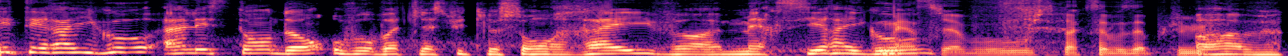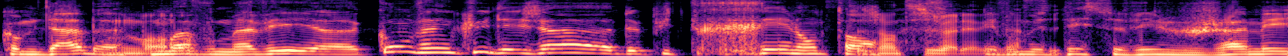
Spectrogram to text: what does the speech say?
C'était Raigo à l'instant dans Ouvre-boîte la suite le son Rave. Merci Raigo. Merci à vous, j'espère que ça vous a plu. Oh, comme d'hab, Bon. moi vous m'avez euh, convaincu déjà depuis très C'est longtemps. gentil Valérie, Et vous me merci. décevez jamais.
